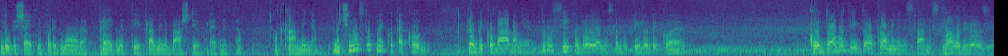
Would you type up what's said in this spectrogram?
Duge šetnje pored mora, predmeti, pravljanje bašti od predmeta, od kamenja. Znači, non stop neko tako preoblikovavanje, vrlo sitno, vrlo jednostavno prirode koje koje dovodi do promenjene stvarnosti. Mala diverzija.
